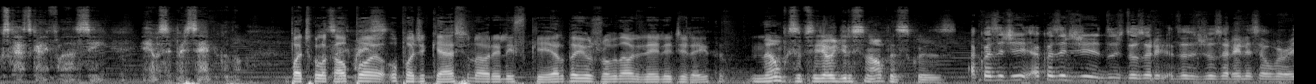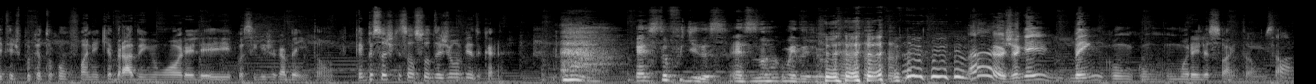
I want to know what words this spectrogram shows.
os caras ficarem falando assim. E aí você percebe quando. Pode colocar o, po- o podcast na orelha esquerda e o jogo na orelha direita. Não, porque você precisa de áudio direcional pra essas coisas. A coisa de. A coisa de dos duas, das duas orelhas é overrated porque eu tô com um fone quebrado em uma orelha e consegui jogar bem. Então. Tem pessoas que são surdas de um ouvido, cara. Essas estão fodidas. Essas não recomendo o jogo. Ah, eu joguei bem com, com uma orelha só, então, sei lá.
